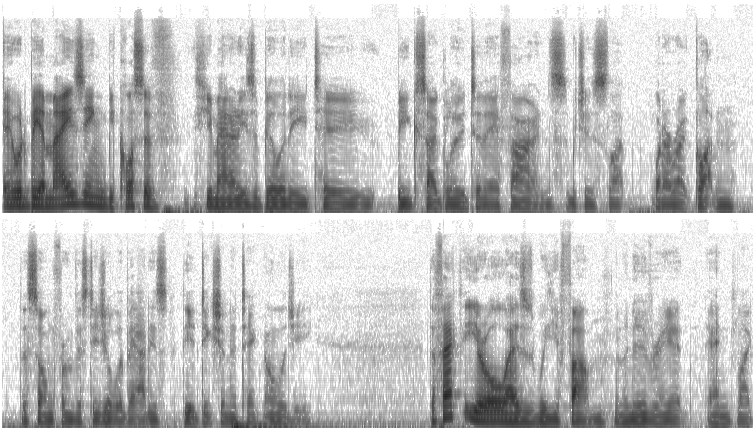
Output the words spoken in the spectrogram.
It would be amazing because of humanity's ability to be so glued to their phones, which is like what I wrote Glutton, the song from Vestigial, about is the addiction to technology. The fact that you're always with your thumb and maneuvering it and like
